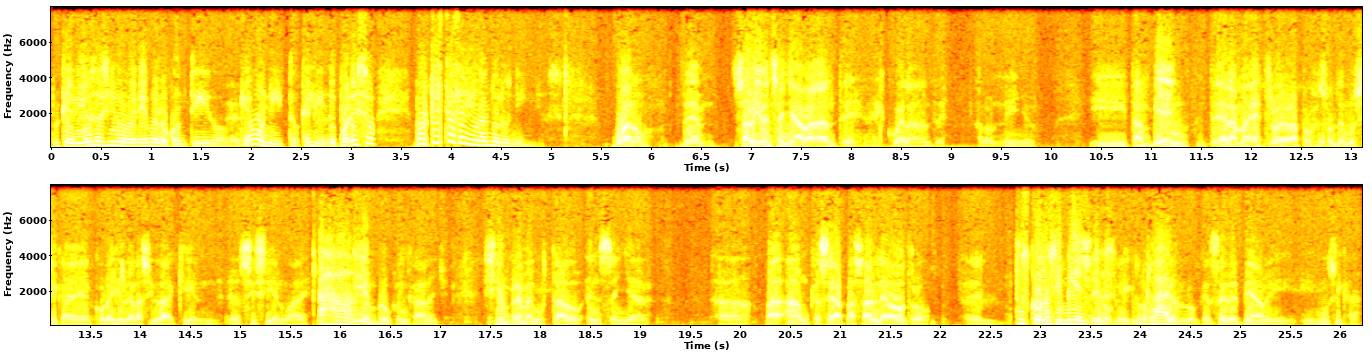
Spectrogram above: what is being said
Porque Dios ha sido benévolo contigo. Sí. Qué bonito, qué lindo. Y por eso, ¿por qué estás ayudando a los niños? Bueno, de, sabe, yo enseñaba antes, escuela antes, a los niños. Y también era maestro, era profesor de música en el colegio de la ciudad, aquí en el CCNY Ajá. y en Brooklyn College. Siempre me ha gustado enseñar, ah, pa- aunque sea pasarle a otro el, Tus conocimientos. Sí, lo que, lo, claro. que, lo que sé de piano y, y música.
